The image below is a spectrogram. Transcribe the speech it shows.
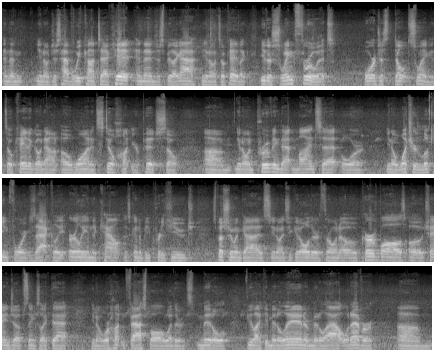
and then you know just have weak contact hit and then just be like ah you know it's okay like either swing through it or just don't swing. It's okay to go down 0-1 and still hunt your pitch. So um, you know improving that mindset or you know what you're looking for exactly early in the count is going to be pretty huge especially when guys you know as you get older throwing 0 curveballs 0 changeups things like that. You know we're hunting fastball whether it's middle if you like it middle in or middle out whatever. Um,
